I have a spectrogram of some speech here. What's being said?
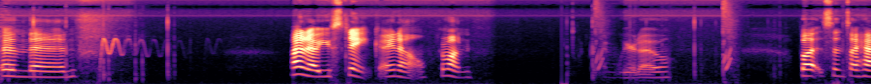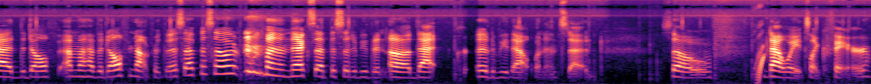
And then I know, you stink. I know. Come on. Weirdo. But since I had the dolphin, I'm gonna have the dolphin out for this episode, and the next episode would be the uh that it'll be that one instead. So that way it's like fair.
